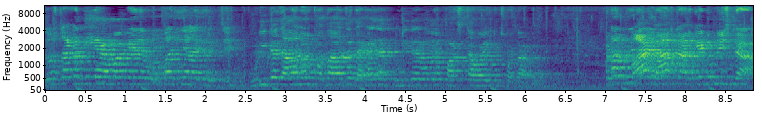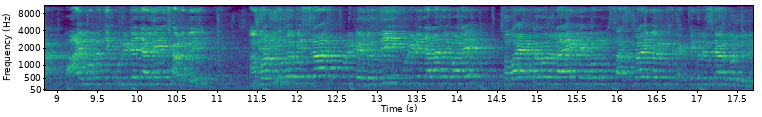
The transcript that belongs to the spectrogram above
দশ টাকা দিয়ে আমাকে হচ্ছে কুড়িটা জ্বালানোর কথা আছে দেখা যাক কুড়িটার মধ্যে পাঁচটা হয় কি ছটা। হয় ভাই লাস্ট টার্গেট উনিশটা। ভাই মনে হচ্ছে কুড়িটা জ্বালিয়ে ছাড়বে। আমার পুরো বিশ্বাস কুড়িটা। যদি কুড়িটা জ্বালাতে পারে সবাই একটা করে লাইক এবং সাবস্ক্রাইব এবং একটি করে শেয়ার করে দেবে।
